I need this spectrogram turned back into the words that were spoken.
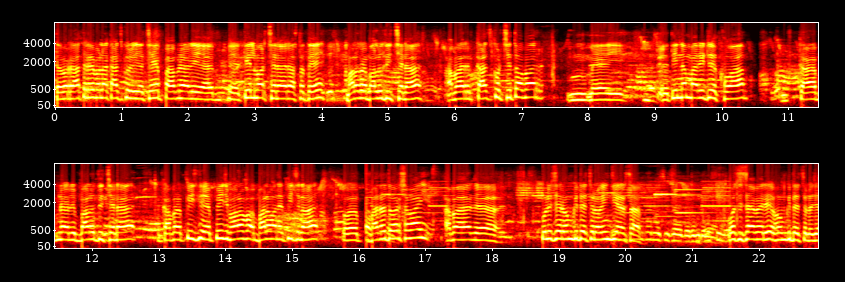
তারপর রাত্রের বেলা কাজ করে যাচ্ছে আপনার তেল মারছে না রাস্তাতে, ভালো করে বালু দিচ্ছে না। আবার কাজ করছে তো আবার এই তিন নম্বর ইটে খোয়া। আপনার বালু দিচ্ছে না। তারপরে পিচ পিচ ভালো ভালো মানের পিচ না। বাধা দেওয়ার সময় আবার পুলিশের হুমকি দিয়েছিল ইঞ্জিনিয়ার সাহেব ওসি সাহেবের হুমকি দিয়েছিল যে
